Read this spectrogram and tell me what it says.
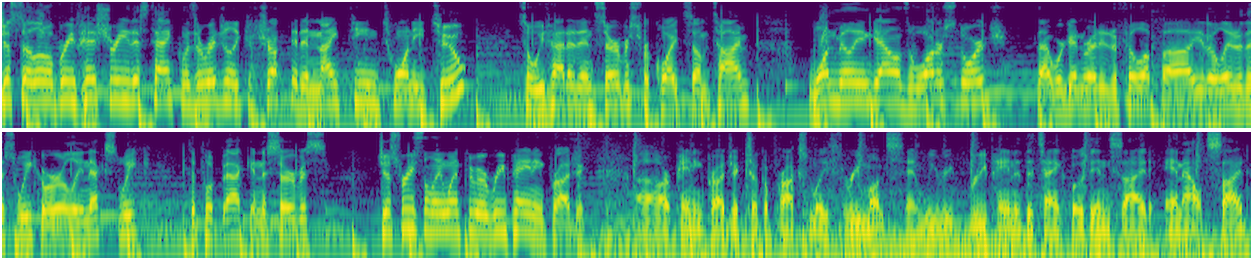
Just a little brief history. This tank was originally constructed in 1922, so we've had it in service for quite some time. 1 million gallons of water storage that we're getting ready to fill up uh, either later this week or early next week to put back into service. Just recently went through a repainting project. Uh, our painting project took approximately three months and we re repainted the tank both inside and outside.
